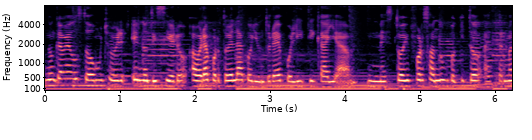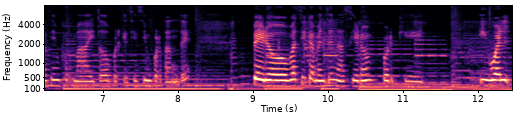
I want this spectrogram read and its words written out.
nunca me gustado mucho ver el noticiero, ahora por toda la coyuntura de política ya me estoy forzando un poquito a estar más informada y todo, porque sí es importante, pero básicamente nacieron porque igual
